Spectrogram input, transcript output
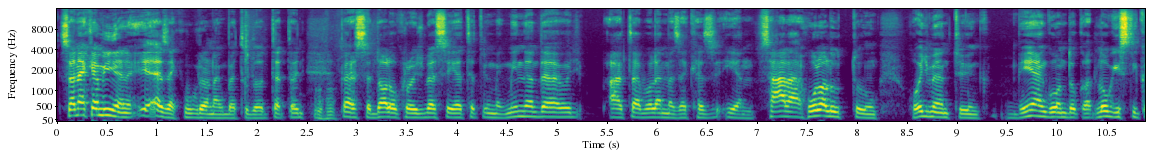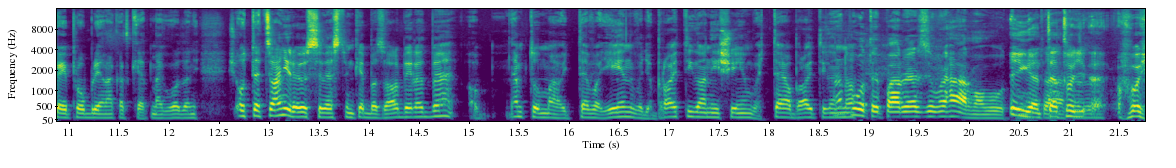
Szóval nekem ilyen, ezek ugranak be, tudod. Tehát, hogy uh-huh. persze dalokról is beszélhetünk, meg minden, de hogy általában lemezekhez ilyen szállá, hol aludtunk, hogy mentünk, milyen gondokat, logisztikai problémákat kellett megoldani. És ott egyszer annyira összevesztünk ebbe az albéletbe, a, nem tudom már, hogy te vagy én, vagy a Brightigan és én, vagy te a Brightigan. Hát volt egy pár verzió, vagy hárman voltunk. Igen, tehát, hogy, hogy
